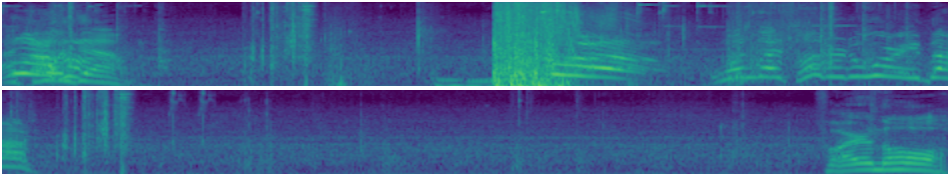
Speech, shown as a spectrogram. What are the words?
That's one down. One less hunter to worry about. Fire in the hole.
